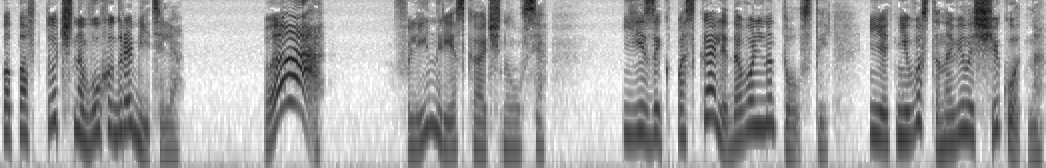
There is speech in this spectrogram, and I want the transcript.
попав точно в ухо грабителя. а, Флин резко очнулся. Язык Паскаля довольно толстый, и от него становилось щекотно.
